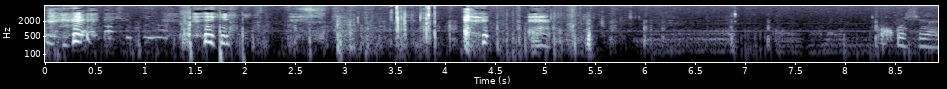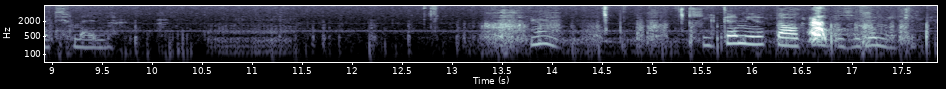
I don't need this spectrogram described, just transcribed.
Och, wat je uit mijn. Hmm. Ik kan me nog taal, dat is een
